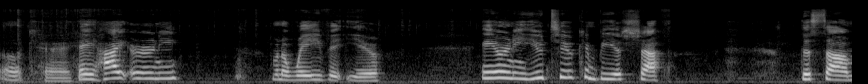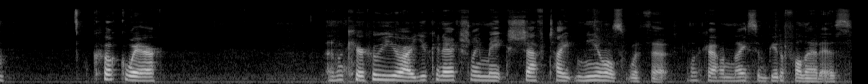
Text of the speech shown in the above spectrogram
Okay. Hey, hi, Ernie. I'm going to wave at you. Hey, Ernie, you too can be a chef. This um, cookware, I don't care who you are, you can actually make chef-type meals with it. Look how nice and beautiful that is.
